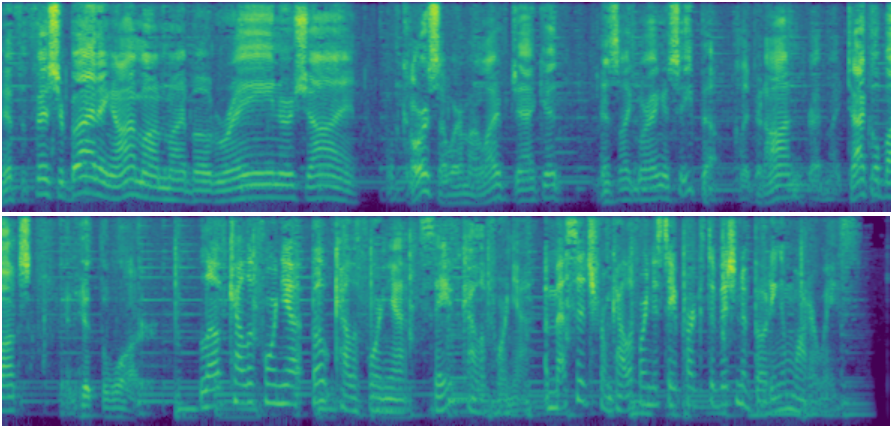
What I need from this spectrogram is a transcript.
If the fish are biting, I'm on my boat, rain or shine. Of course, I wear my life jacket. It's like wearing a seatbelt. Clip it on, grab my tackle box, and hit the water. Love California, Boat California, Save California. A message from California State Parks Division of Boating and Waterways.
